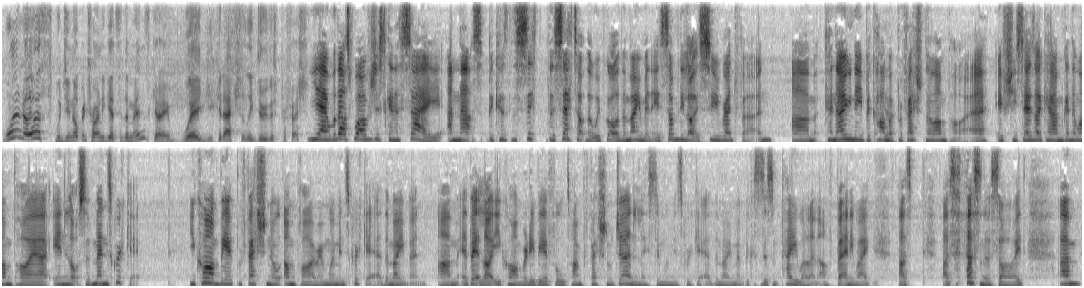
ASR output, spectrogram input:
why on earth would you not be trying to get to the men's game where you could actually do this professionally? Yeah, well, that's what I was just going to say, and that's because the sit- the setup that we've got at the moment is somebody like Sue Redfern um, can only become yeah. a professional umpire if she says, "Okay, I'm going to umpire in lots of men's cricket." You can't be a professional umpire in women's cricket at the moment. Um, a bit like you can't really be a full time professional journalist in women's cricket at the moment because it doesn't pay well enough. But anyway, that's that's, that's an aside. Um,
